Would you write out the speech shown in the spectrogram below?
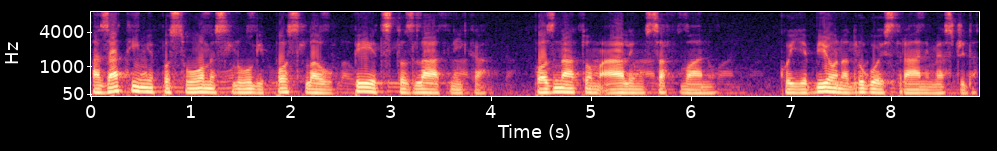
A zatim je po svome slugi poslao 500 zlatnika poznatom Alimu Safvanu koji je bio na drugoj strani mesđida.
